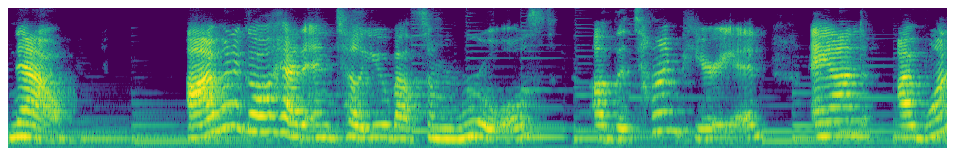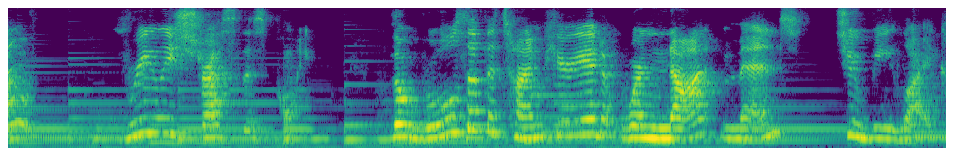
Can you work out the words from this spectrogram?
Now, I want to go ahead and tell you about some rules of the time period, and I want to really stress this point. The rules of the time period were not meant to be like,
